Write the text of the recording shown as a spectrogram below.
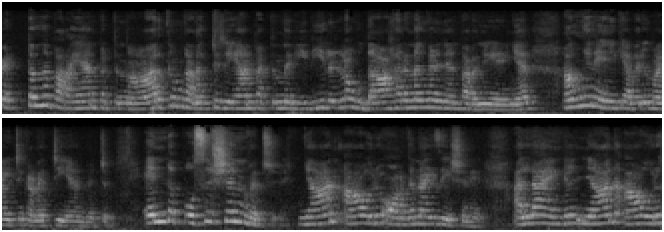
പെട്ടെന്ന് പറയാൻ പറ്റുന്ന ആർക്കും കണക്ട് ചെയ്യാൻ പറ്റുന്ന രീതിയിലുള്ള ഉദാഹരണങ്ങൾ ഞാൻ പറഞ്ഞു കഴിഞ്ഞാൽ അങ്ങനെ എനിക്ക് അവരുമായിട്ട് കണക്ട് ചെയ്യാൻ പറ്റും. എന്റെ പൊസിഷൻ വെച്ച് ഞാൻ ആ ഒരു ഓർഗനൈസേഷനിൽ അല്ല എങ്കിൽ ഞാൻ ആ ഒരു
